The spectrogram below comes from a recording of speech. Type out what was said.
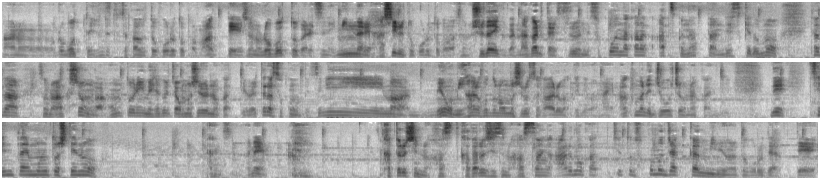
あの、ロボットに戦うところとかもあって、そのロボットがですね、みんなで走るところとかはその主題歌が流れたりするんで、そこはなかなか熱くなったんですけども、ただ、そのアクションが本当にめちゃくちゃ面白いのかって言われたらそこも別に、まあ、目を見張るほどの面白さがあるわけではない。あくまで上調な感じ。で、戦隊ものとしての、なんですかね、カタルシスの発、カタルシスの発散があるのかっていうと、そこも若干微妙なところであって、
